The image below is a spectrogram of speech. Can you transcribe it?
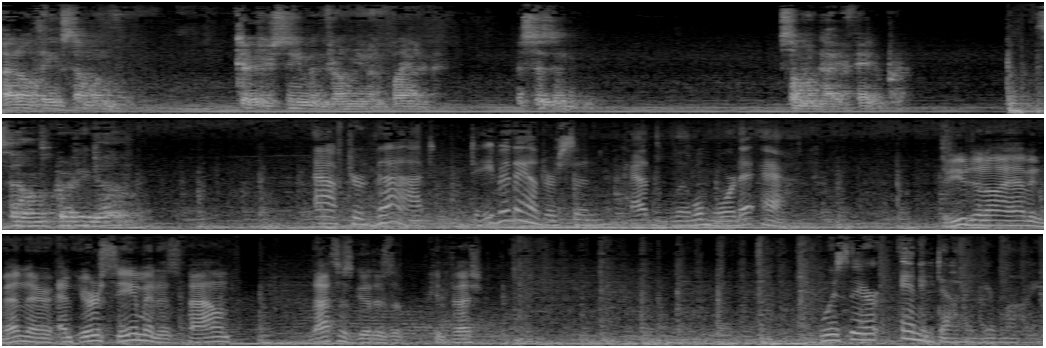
I don't think someone took your semen from you and planted it. This isn't someone got your fingerprint. Sounds pretty dumb. After that, David Anderson had little more to add. If you deny having been there and your semen is found, that's as good as a confession. Was there any doubt in your mind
